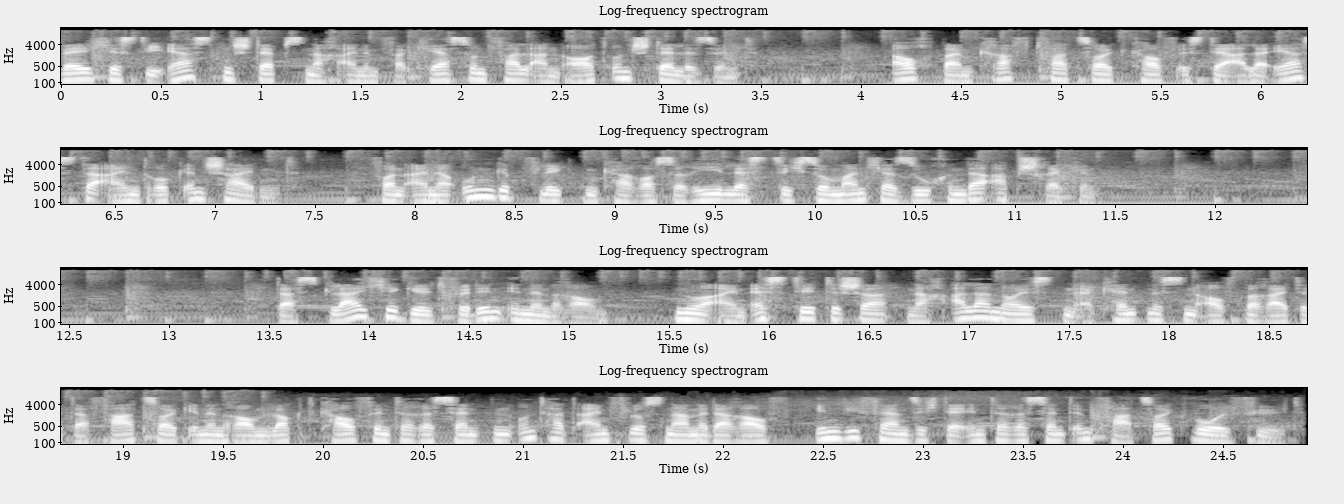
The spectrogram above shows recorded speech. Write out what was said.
welches die ersten Steps nach einem Verkehrsunfall an Ort und Stelle sind. Auch beim Kraftfahrzeugkauf ist der allererste Eindruck entscheidend. Von einer ungepflegten Karosserie lässt sich so mancher Suchender abschrecken. Das gleiche gilt für den Innenraum. Nur ein ästhetischer, nach allerneuesten Erkenntnissen aufbereiteter Fahrzeuginnenraum lockt Kaufinteressenten und hat Einflussnahme darauf, inwiefern sich der Interessent im Fahrzeug wohlfühlt.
